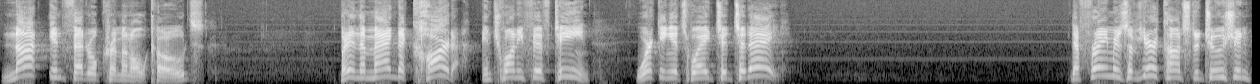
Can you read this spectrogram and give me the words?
not in federal criminal codes, but in the Magna Carta in 2015, working its way to today. The framers of your Constitution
